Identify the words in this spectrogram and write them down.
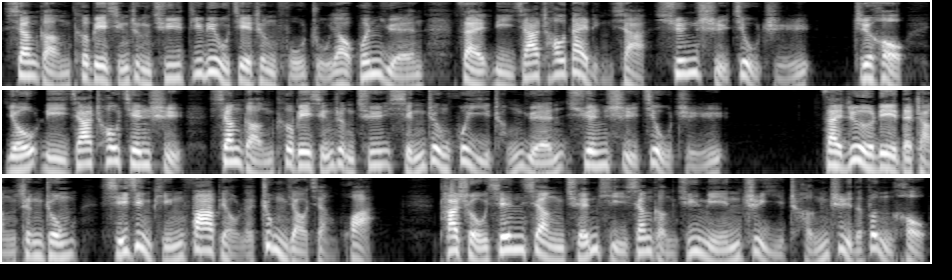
香港特别行政区第六届政府主要官员在李家超带领下宣誓就职。之后，由李家超监视香港特别行政区行政会议成员宣誓就职。在热烈的掌声中，习近平发表了重要讲话。他首先向全体香港居民致以诚挚的问候。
